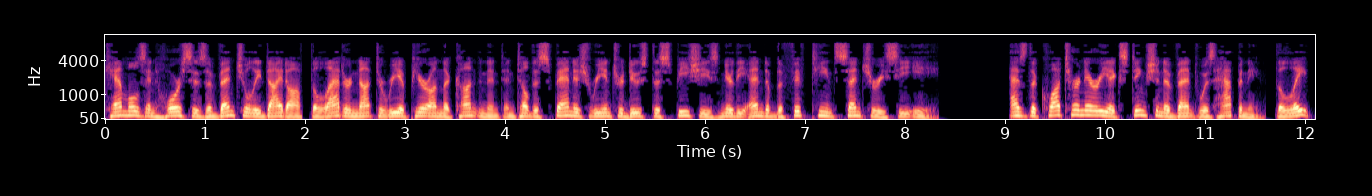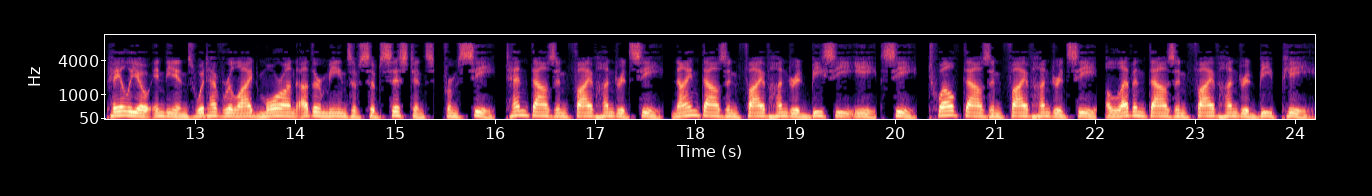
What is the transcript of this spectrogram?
camels and horses eventually died off, the latter not to reappear on the continent until the Spanish reintroduced the species near the end of the 15th century CE. As the Quaternary extinction event was happening, the late Paleo-Indians would have relied more on other means of subsistence, from c. 10,500 c. 9,500 BCE c. 12,500 c. 11,500 BP.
